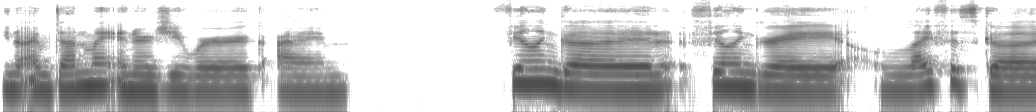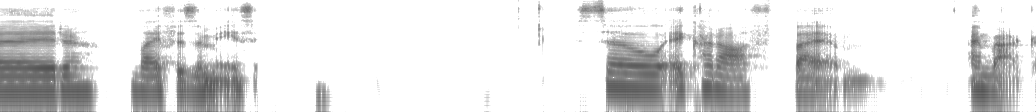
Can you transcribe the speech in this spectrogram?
You know, I've done my energy work. I'm feeling good, feeling great. Life is good. Life is amazing. So it cut off, but I'm back.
